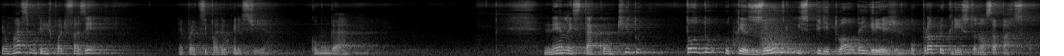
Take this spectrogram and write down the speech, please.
É o máximo que a gente pode fazer é participar da Eucaristia, comungar, Nela está contido todo o tesouro espiritual da igreja, o próprio Cristo, nossa Páscoa.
